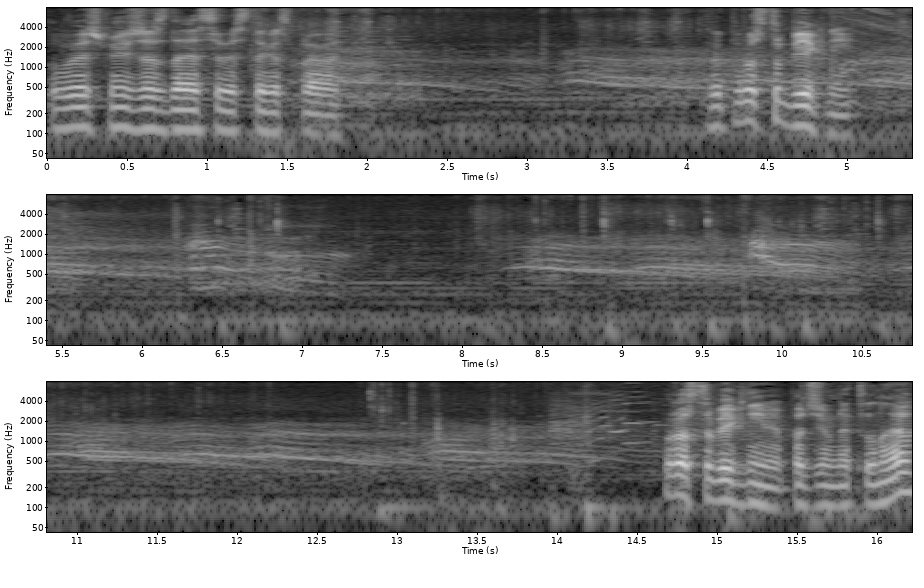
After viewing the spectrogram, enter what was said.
Uwierz mi, że zdaję sobie z tego sprawę. Wy po prostu biegnij. Po prostu biegnijmy. Podziemny tunel.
